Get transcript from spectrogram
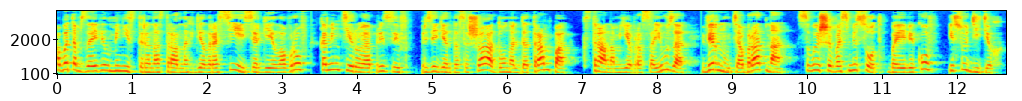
Об этом заявил министр иностранных дел России Сергей Лавров, комментируя призыв президента США Дональда Трампа к странам Евросоюза вернуть обратно свыше 800 боевиков и судить их.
